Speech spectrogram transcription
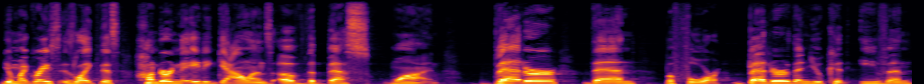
you know, my grace is like this 180 gallons of the best wine, better than before, better than you could even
